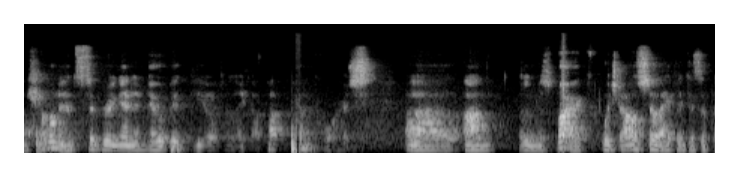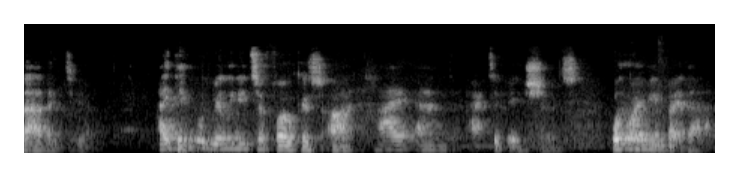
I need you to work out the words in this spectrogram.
opponents, to bring in a no big deal for like a putt course uh, on Lummus Park, which also I think is a bad idea. I think we really need to focus on high-end activations. What do I mean by that?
